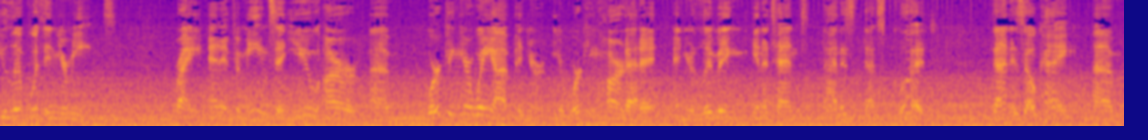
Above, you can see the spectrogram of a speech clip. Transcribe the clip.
you live within your means, right? And if it means that you are um, working your way up and you're you're working hard at it and you're living in a tent, that is that's good. That is okay. Um,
